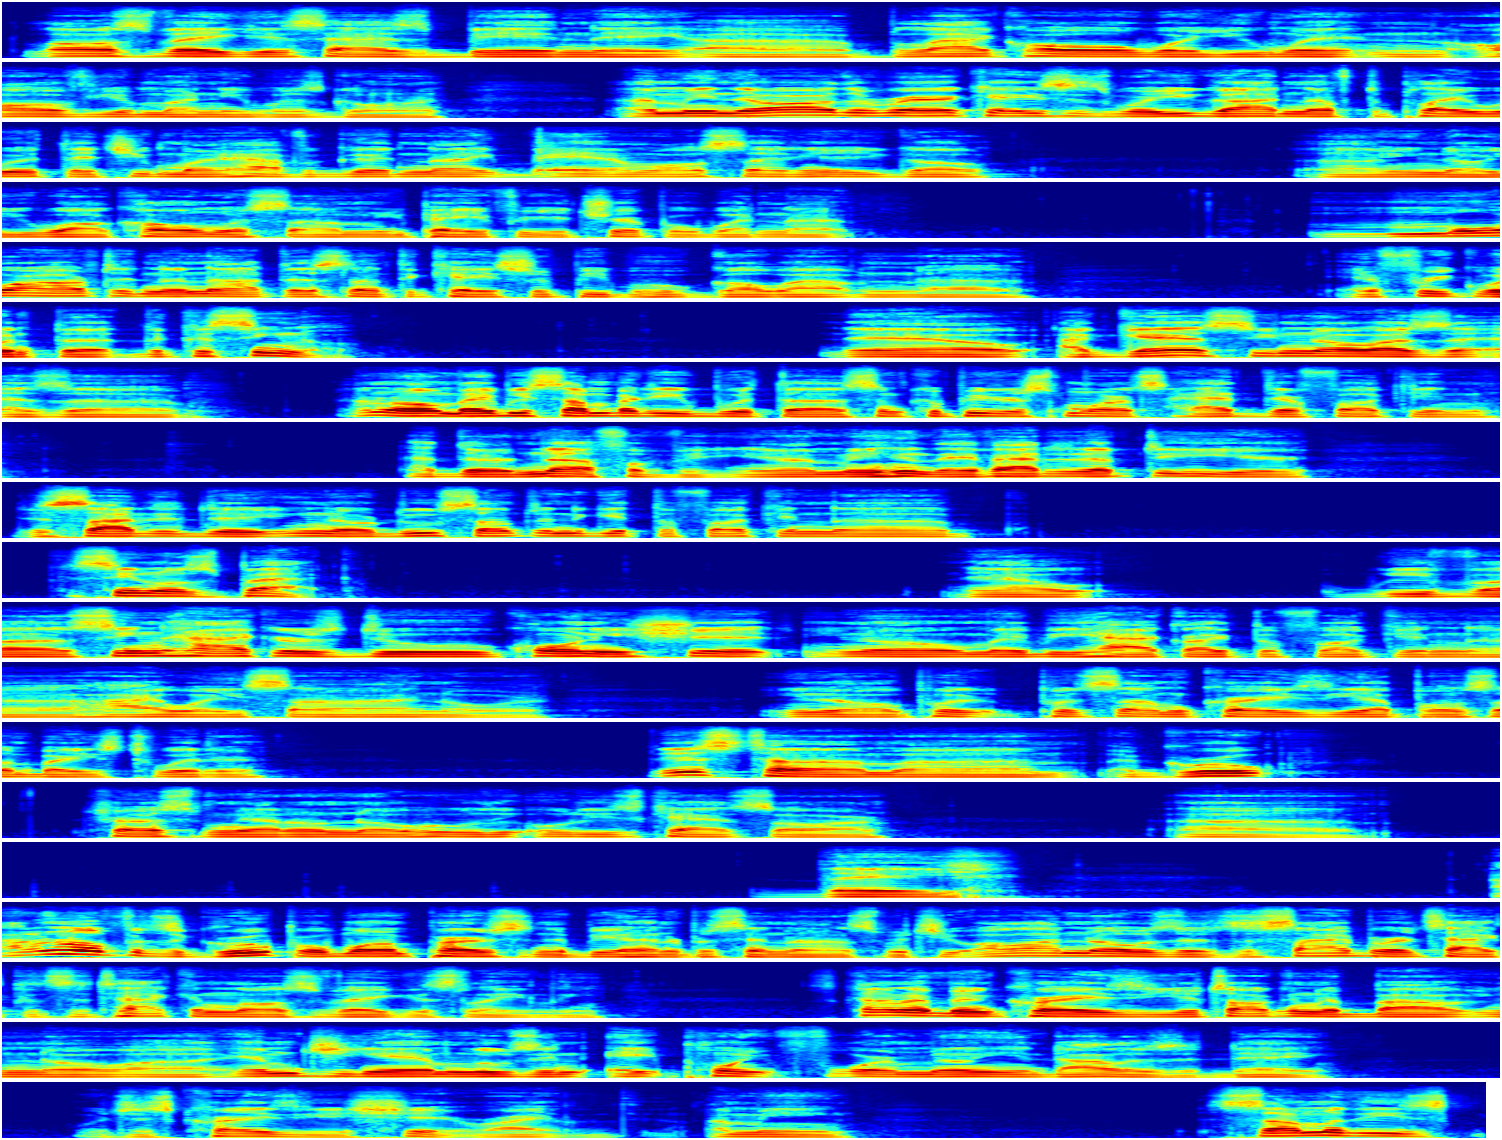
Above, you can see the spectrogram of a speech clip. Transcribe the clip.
Las Vegas has been a uh, black hole where you went and all of your money was gone. I mean, there are the rare cases where you got enough to play with that you might have a good night. Bam! All of a sudden, here you go. Uh, you know, you walk home with something, you pay for your trip or whatnot. More often than not, that's not the case for people who go out and uh, and frequent the the casino. Now, I guess you know, as a as a I don't know, maybe somebody with uh, some computer smarts had their fucking had their enough of it. You know what I mean? They've had it up to here. Decided to you know do something to get the fucking uh, casinos back. Now, we've uh, seen hackers do corny shit, you know, maybe hack like the fucking uh, highway sign or, you know, put put something crazy up on somebody's Twitter. This time, um, a group, trust me, I don't know who who these cats are, um, they I don't know if it's a group or one person to be 100% honest with you. All I know is there's a cyber attack that's attacking Las Vegas lately. It's kind of been crazy. You're talking about, you know, uh, MGM losing 8.4 million dollars a day, which is crazy as shit, right? I mean, some of these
